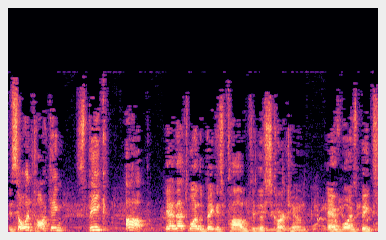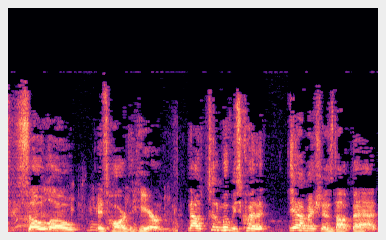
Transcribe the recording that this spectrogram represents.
Is someone talking? Speak up! Yeah, that's one of the biggest problems in this cartoon. Everyone speaks so low, it's hard to hear. Now, to the movie's credit, the animation is not bad.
